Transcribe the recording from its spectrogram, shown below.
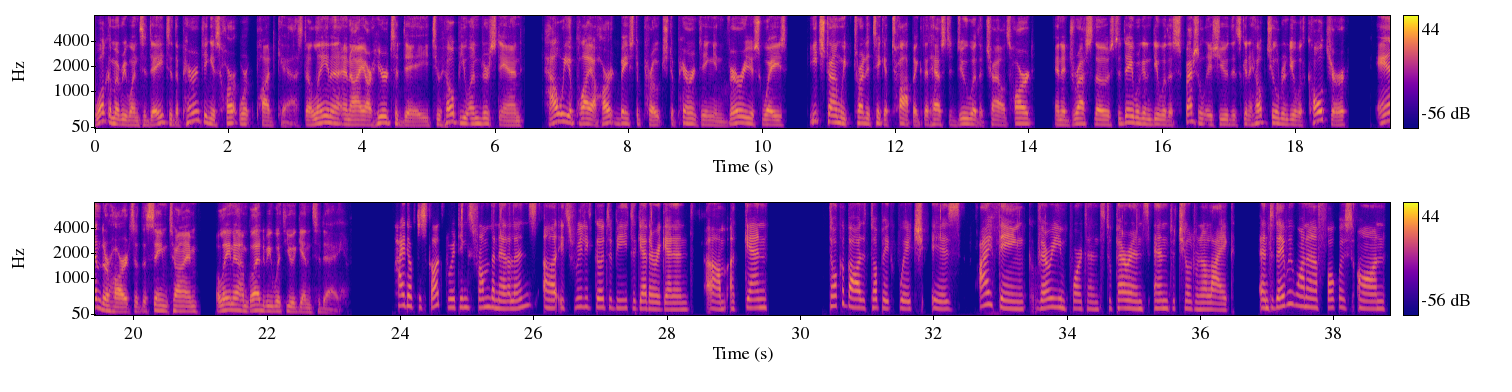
Welcome, everyone, today to the Parenting is Heart Work podcast. Elena and I are here today to help you understand how we apply a heart based approach to parenting in various ways. Each time we try to take a topic that has to do with a child's heart and address those. Today, we're going to deal with a special issue that's going to help children deal with culture and their hearts at the same time. Elena, I'm glad to be with you again today. Hi, Dr. Scott. Greetings from the Netherlands. Uh, it's really good to be together again. And um, again, talk about a topic which is, I think, very important to parents and to children alike. And today we want to focus on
